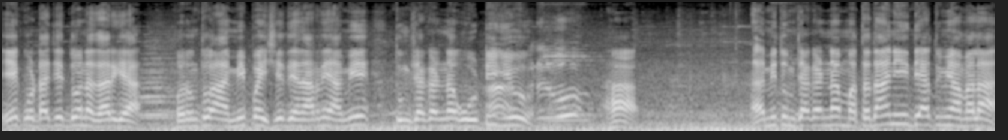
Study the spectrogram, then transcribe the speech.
एक वोटाचे दोन हजार घ्या. परंतु आम्ही पैसे देणार नाही. आम्ही तुमच्याकडनं ओटी घेऊ. हां. आम्ही तुमच्याकडनं मतदानही द्या तुम्ही आम्हाला.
